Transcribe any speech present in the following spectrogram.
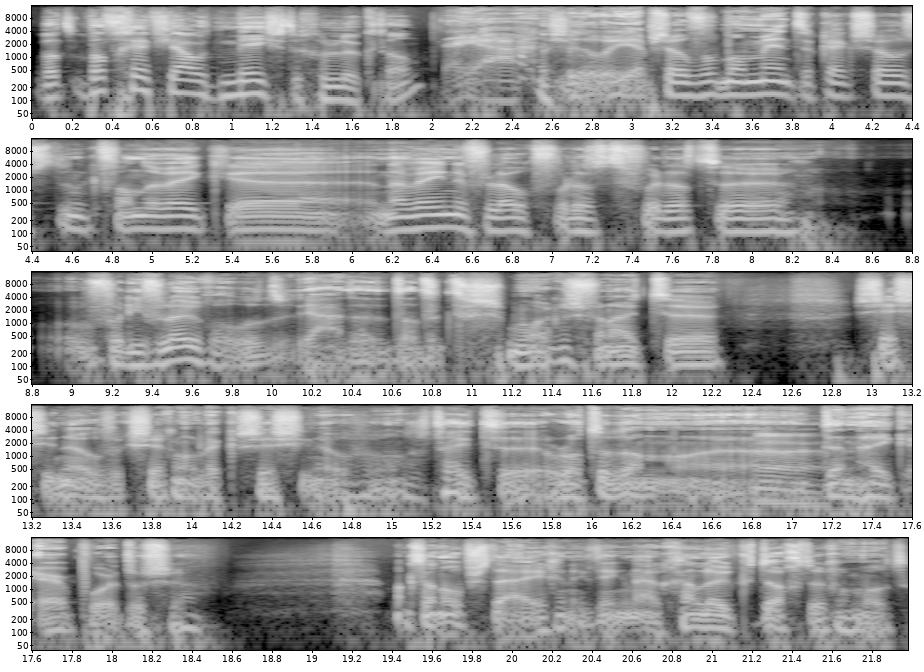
wat, wat geeft jou het meeste geluk dan? Nou ja, Als je... Bedoel, je hebt zoveel momenten. Kijk, zoals toen ik van de week naar Wenen vloog voor dat, voor dat voor die vleugel. Ja, dat, dat ik dus morgens vanuit uh, eh, 16 over, ik zeg nog lekker 16 over, want het heet uh, Rotterdam uh, Den Haag Airport of zo. Maar ik dan opstijgen en ik denk, nou, ik ga een leuke dag tegemoet.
